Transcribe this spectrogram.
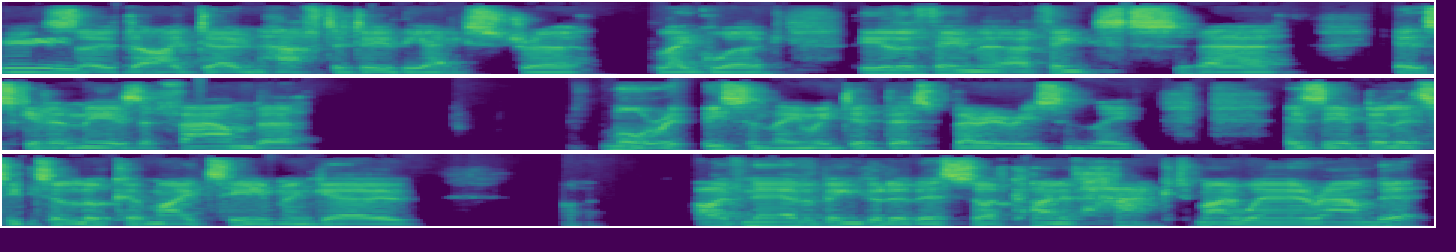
mm. so that I don't have to do the extra legwork. The other thing that I think uh, it's given me as a founder more recently, and we did this very recently, is the ability to look at my team and go, I've never been good at this, so I've kind of hacked my way around it.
